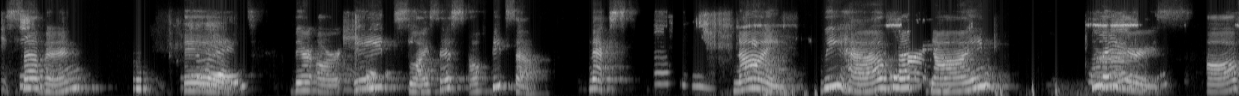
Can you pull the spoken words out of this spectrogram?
seven, eight. There are eight slices of pizza. Next, nine. We have nine players of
